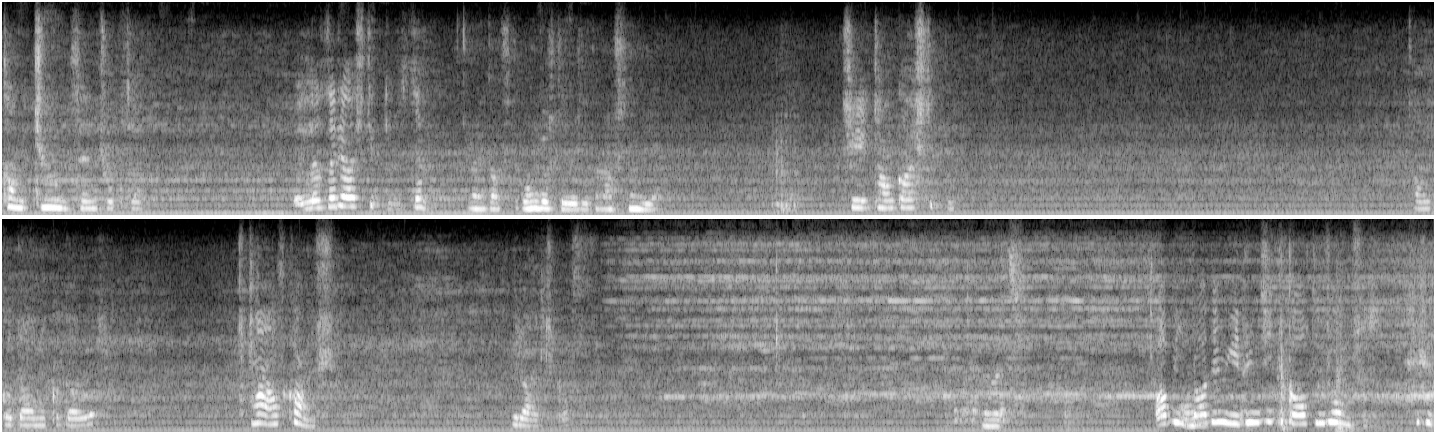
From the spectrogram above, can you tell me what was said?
Tankçığım seni çok seviyorum. E, lazeri açtık ki biz değil mi? Evet açtık onu gösteriyor zaten açtım diye. Şey tankı açtık mı? Tanka daha ne kadar var? Ha az kalmış. Birazcık az. Evet. Abi daha demin 7. 6. olmuşuz.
